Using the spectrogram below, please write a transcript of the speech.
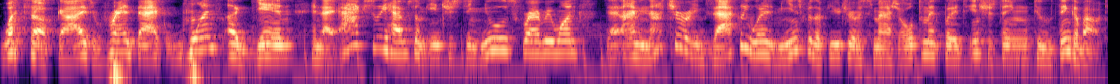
What's up guys, Red back once again, and I actually have some interesting news for everyone that I'm not sure exactly what it means for the future of Smash Ultimate, but it's interesting to think about.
